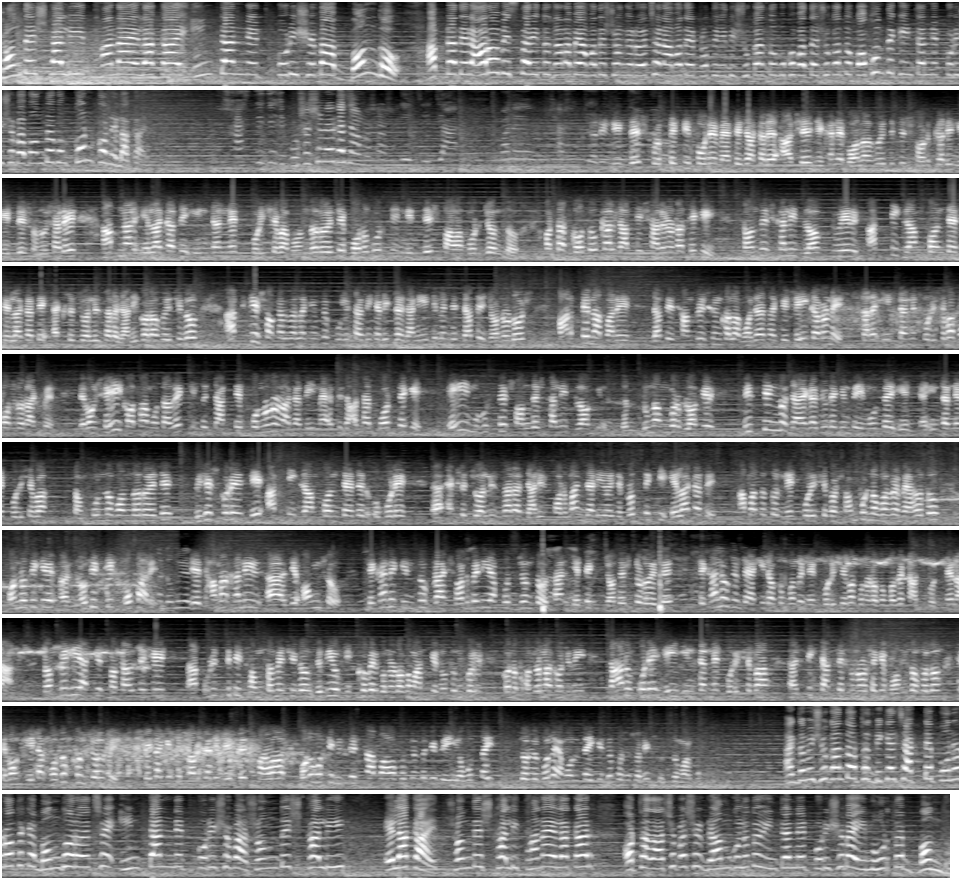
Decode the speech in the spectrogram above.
সন্দেশখালী থানা এলাকায় ইন্টারনেট পরিষেবা বন্ধ। আপনাদের আরও বিস্তারিত জানাবে আমাদের সঙ্গে রয়েছেন আমাদের প্রতিনিধি সুকান্ত মুখোপাধ্যায়। সুকান্ত, কখন থেকে ইন্টারনেট পরিষেবা বন্ধ এবং কোন কোন এলাকায়? শাস্তি যে প্রশাসনের কাছে আমরা শাস্তি দিয়েছি মানে নির্দেশ প্রত্যেকটি ফোনে মেসেজ আকারে আসে, যেখানে বলা হয়েছে যে সরকারি নির্দেশ অনুসারে আপনার এলাকাতে ইন্টারনেট পরিষেবা বন্ধ রয়েছে, পরবর্তী নির্দেশ পাওয়া পর্যন্ত। অর্থাৎ গতকাল রাত্রি সাড়ে নটা থেকেই সন্দেশখালী ব্লক টু এর আটটি গ্রাম পঞ্চায়েত এলাকাতে একশো চুয়াল্লিশ ধারা জারি করা হয়েছিল। আজকে সকালবেলা কিন্তু পুলিশ আধিকারিকরা জানিয়েছিলেন যে যাতে জনরোষ বাড়তে না পারে, যাতে শান্তি শৃঙ্খলা বজায় থাকে, সেই কারণে তারা ইন্টারনেট পরিষেবা বন্ধ রাখবেন। এবং সেই কথা মোতাবেক কিন্তু চারটে পনেরো নাগাদ এই মেসেজ আসার পর থেকে এই মুহূর্তে সন্দেশখালী ব্লক দু নম্বর ব্লকের বিস্তীর্ণ জায়গা জুড়ে কিন্তু এই মুহূর্তে ইন্টারনেট পরিষেবা সম্পূর্ণ বন্ধ রয়েছে। বিশেষ করে যে আটটি গ্রাম পঞ্চায়েতের উপরে একশো চুয়াল্লিশ ধারা জারির ফরমান জারি হয়েছে। প্রত্যেকটি এলাকাতে আপাতত নেট পরিষেবা সম্পূর্ণভাবে ব্যাহত। অন্যদিকে নদীর ঠিক ওপারে যে ধামাখালির যে অংশ সেখানে কিন্তু প্রায় সরবেরিয়া পর্যন্ত তার এফেক্ট যথেষ্ট রয়েছে। সেখানেও কিন্তু একই রকম ভাবে নেট পরিষেবা কোনো রকম ভাবে কাজ করছে না। সব মিলিয়ে আজকে সকাল থেকে পরিস্থিতি থমথমে ছিল, যদিও বিক্ষোভের কোনো রকম আজকে নতুন করে কোনো ঘটনা ঘটেনি। তার উপরে এই ইন্টারনেট পরিষেবা ঠিক চারটে পনেরো থেকে বন্ধ হলো এবং এটা কতক্ষণ চলবে, সেটা কিন্তু সরকারি নির্দেশ পাওয়া, পরবর্তী নির্দেশ না পাওয়া পর্যন্ত কিন্তু এই অবস্থায় চলবে বলে এমনটাই কিন্তু প্রশাসনিক সূত্র মারফত। একদমই সুকান্ত, অর্থাৎ বিকেল চারটে পনেরো থেকে বন্ধ রয়েছে ইন্টারনেট পরিষেবা। সন্দেশখালী এলাকায়, সন্দেশখালী থানা এলাকার, অর্থাৎ আশেপাশের গ্রামগুলোতেও ইন্টারনেট পরিষেবা এই মুহূর্তে বন্ধ।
